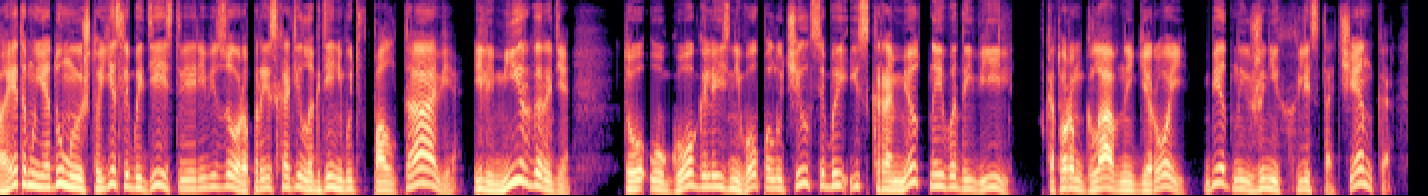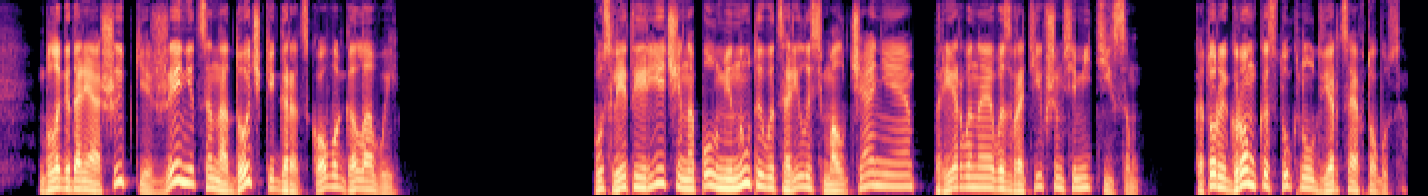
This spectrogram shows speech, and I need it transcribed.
Поэтому я думаю, что если бы действие ревизора происходило где-нибудь в Полтаве или Миргороде, то у Гоголя из него получился бы искрометный водевиль, в котором главный герой, бедный жених Хлестаченко, благодаря ошибке женится на дочке городского головы. После этой речи на полминуты воцарилось молчание, прерванное возвратившимся метисом, который громко стукнул дверцей автобуса.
